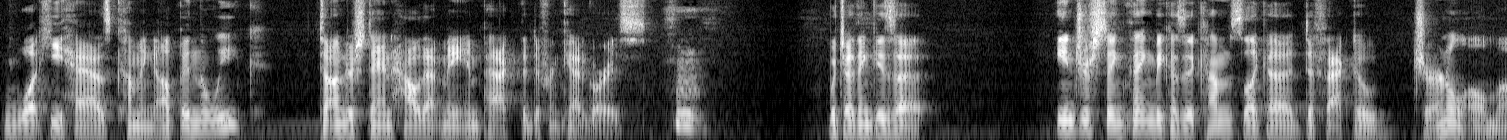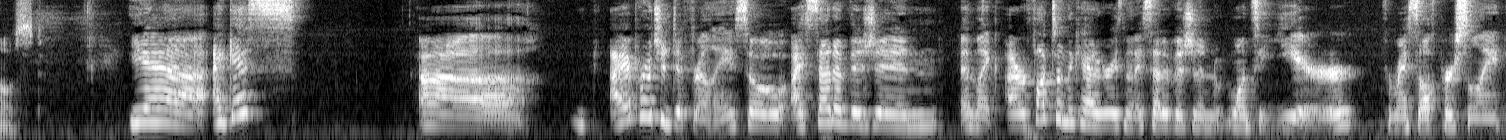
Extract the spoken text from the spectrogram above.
what he has coming up in the week to understand how that may impact the different categories. Which I think is a interesting thing because it comes like a de facto journal almost. Yeah, I guess uh I approach it differently. So I set a vision and like I reflect on the categories and then I set a vision once a year for myself personally.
